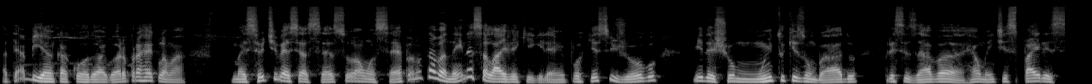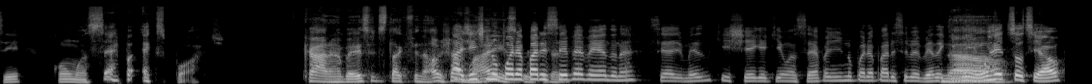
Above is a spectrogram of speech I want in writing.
Até a Bianca acordou agora para reclamar. Mas se eu tivesse acesso a uma Serpa, eu não estava nem nessa live aqui, Guilherme, porque esse jogo me deixou muito que zumbado. Precisava realmente espairecer com uma Serpa Export. Caramba, esse destaque final já. A gente não pode aparecer bebendo, né? Se, mesmo que chegue aqui uma cepa, a gente não pode aparecer bebendo aqui. Não. Nenhuma rede social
